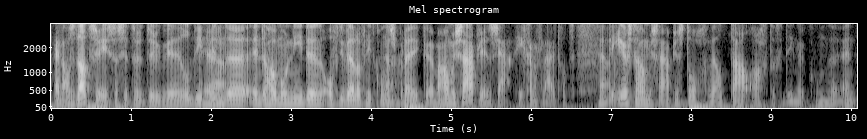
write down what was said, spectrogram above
en als dat zo is, dan zitten we natuurlijk weer heel diep in, de, in de homoniden of die wel of niet konden spreken. Maar Homo sapiens, ja, ik ga ervan uit dat de eerste Homo sapiens toch wel taalachtige dingen konden. En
